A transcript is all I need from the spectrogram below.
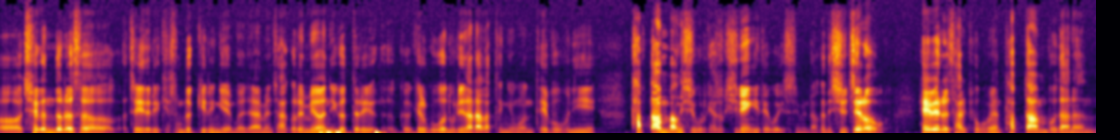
어, 최근 들어서 저희들이 계속 느끼는 게 뭐냐면 자 그러면 이것들이 그 결국은 우리나라 같은 경우는 대부분이 탑다운 방식으로 계속 진행이 되고 있습니다. 근데 실제로 해외를 살펴보면 탑다운보다는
